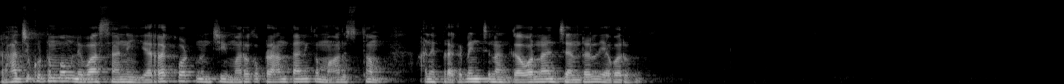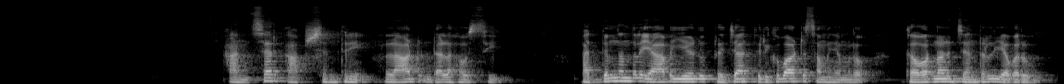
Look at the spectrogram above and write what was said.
రాజకుటుంబం నివాసాన్ని ఎర్రకోట నుంచి మరొక ప్రాంతానికి మారుస్తాం అని ప్రకటించిన గవర్నర్ జనరల్ ఎవరు? Answer option three Lord Dalhousie. పద్దెనిమిది వందల యాభై ఏడు ప్రజా తిరుగుబాటు సమయంలో గవర్నర్ జనరల్ ఎవరు?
